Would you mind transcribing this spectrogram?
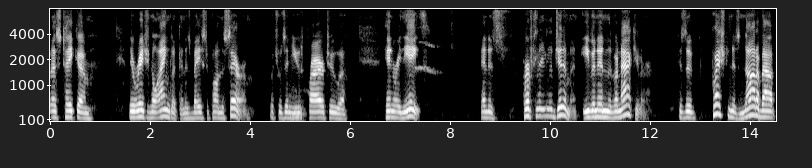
let's take um, the original Anglican is based upon the Sarum, which was in mm. use prior to uh, Henry VIII, and it's perfectly legitimate, even in the vernacular, because the question is not about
